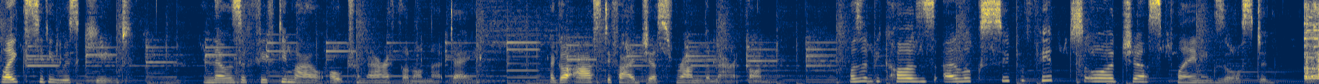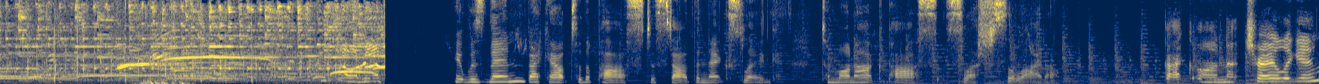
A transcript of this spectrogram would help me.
Lake City was cute, and there was a 50 mile ultra marathon on that day. I got asked if I had just run the marathon. Was it because I look super fit or just plain exhausted? It was then back out to the pass to start the next leg to Monarch Pass slash Salida back on trail again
